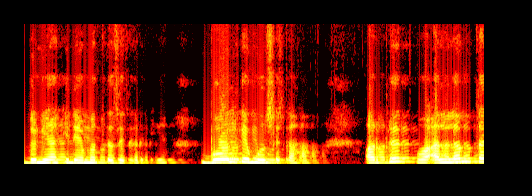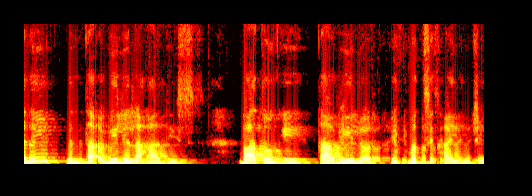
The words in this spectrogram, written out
दुनिया की नेमत का ज़िक्र किया। बोल के मुँह से कहा। और फिर वह अल्लम तनी मिन तावील हदीस बातों की तावील और हिकमत सिखाई मुझे।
